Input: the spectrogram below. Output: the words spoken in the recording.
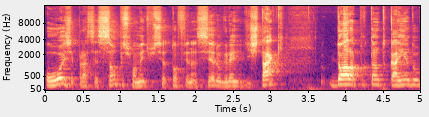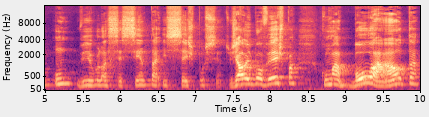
hoje para a sessão, principalmente para o setor financeiro, um grande destaque. Dólar, portanto, caindo 1,66%. Já o Ibovespa, com uma boa alta,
